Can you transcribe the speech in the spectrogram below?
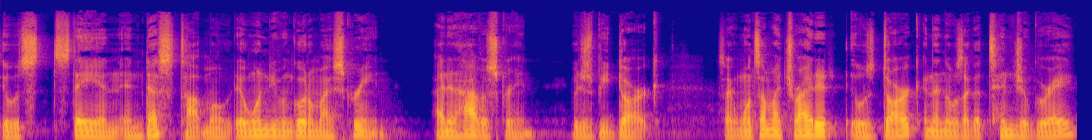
it would stay in, in desktop mode. It wouldn't even go to my screen. I didn't have a screen. It would just be dark. It's like one time I tried it, it was dark and then there was like a tinge of gray,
